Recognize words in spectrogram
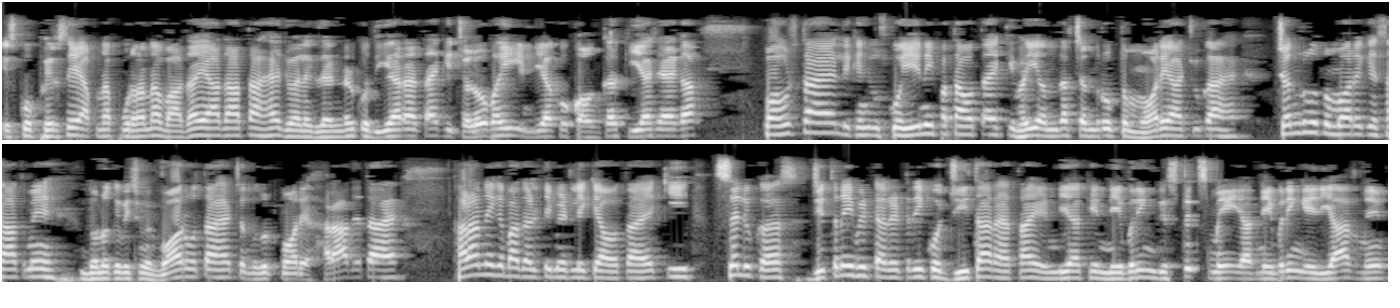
इसको फिर से अपना पुराना वादा याद आता है, जो अलेक्जेंडर को दिया रहता है कि चलो भाई इंडिया को कॉन्कर किया जाएगा। पहुँचता है, लेकिन उसको ये नहीं पता होता है कि भाई अंदर चंद्रगुप्त मौर्य आ चुका है। चंद्रगुप्त मौर्य के साथ में दोनों के बीच में वॉर होता है, चंद्रगुप्त मौर्य हरा देता है। हराने के बाद अल्टीमेटली क्या होता है कि सेल्यूकस जितने भी टेरिटरी को जीता रहता है इंडिया के नेबरिंग डिस्ट्रिक्ट्स में या नेबरिंग एरियाज़ में,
